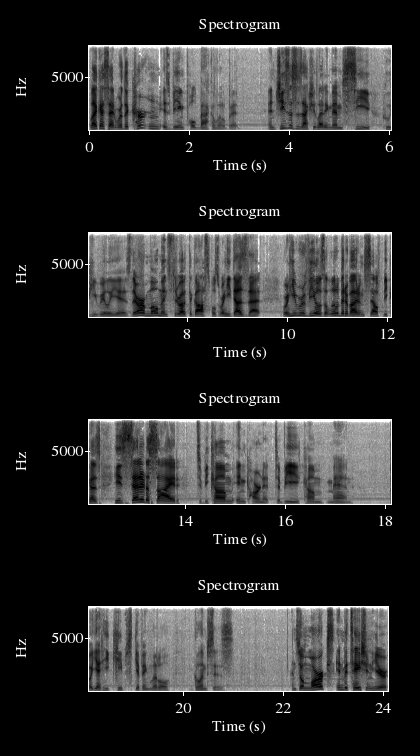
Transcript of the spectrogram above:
like I said, where the curtain is being pulled back a little bit. And Jesus is actually letting them see who he really is. There are moments throughout the Gospels where he does that, where he reveals a little bit about himself because he's set it aside to become incarnate, to become man. But yet he keeps giving little glimpses. And so Mark's invitation here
